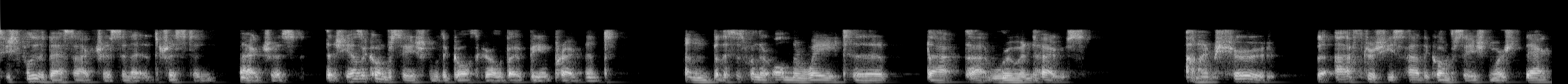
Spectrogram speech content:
she's probably the best actress in it, the Tristen actress, that she has a conversation with a goth girl about being pregnant. And but this is when they're on their way to that that ruined house. And I'm sure that after she's had the conversation where she, the,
